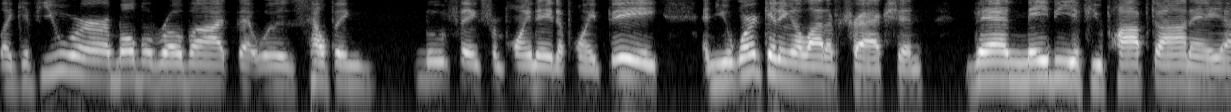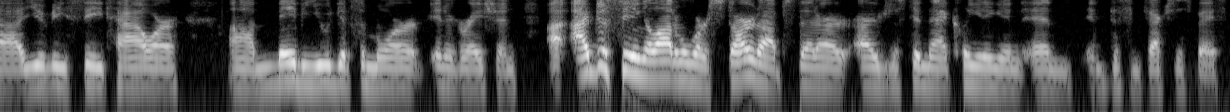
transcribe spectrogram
like if you were a mobile robot that was helping move things from point A to point B and you weren't getting a lot of traction, then maybe if you popped on a uh, UVC tower um, maybe you would get some more integration. I, am just seeing a lot of more startups that are, are just in that cleaning and, and, and, disinfection space.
